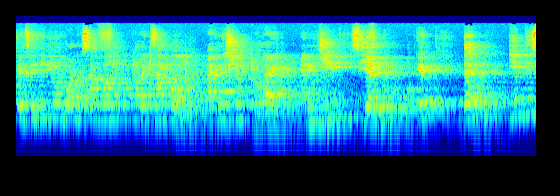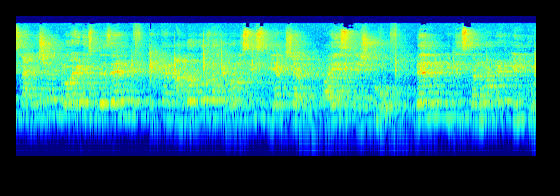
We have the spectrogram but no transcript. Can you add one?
present in your water sample for example magnesium chloride MgCl2 okay? Then if this magnesium chloride is present it can undergo the hydrolysis reaction twice H2 then it is converted into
